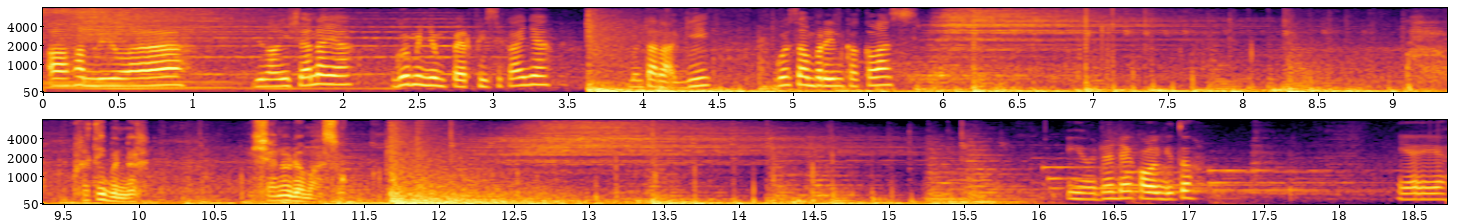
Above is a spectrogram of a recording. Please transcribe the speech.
Alhamdulillah. Bilang Isyana ya, gue minjem pair fisikanya. Bentar lagi, gue samperin ke kelas. Berarti bener, Isyana udah masuk. Udah deh kalau gitu. Iya iya.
